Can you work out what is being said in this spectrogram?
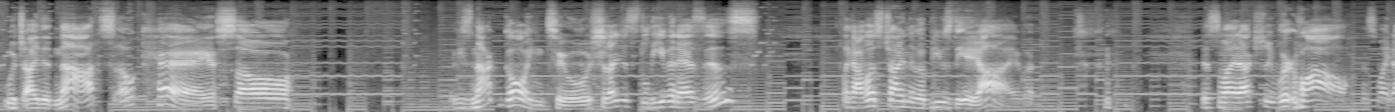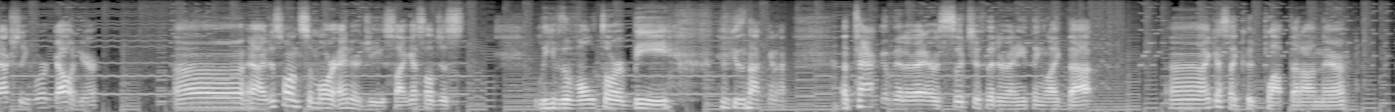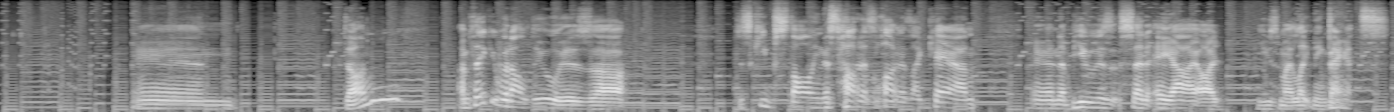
Which I did not. Okay, so... If he's not going to, should I just leave it as is? Like, I was trying to abuse the AI, but... this might actually work- wow! This might actually work out here. Uh, yeah, I just want some more energy, so I guess I'll just leave the Voltorb be if he's not gonna attack with it or, or switch with it or anything like that. Uh, I guess I could plop that on there. And... Done? I'm thinking what I'll do is, uh, just keep stalling this out as long as I can, and abuse said AI, I use my lightning dance.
